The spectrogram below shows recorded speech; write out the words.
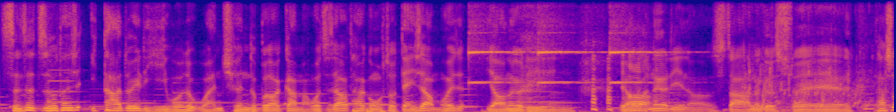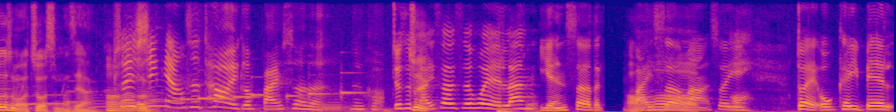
神社之后，但是一大堆礼仪，我都完全都不知道干嘛。我只知道他跟我说，等一下我们会摇那个铃，摇完那个铃，然后洒那个水。他说什么我做什么这样。所以新娘是套一个白色的那个，就是白色是会染颜色的白色嘛，所以对我可以被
